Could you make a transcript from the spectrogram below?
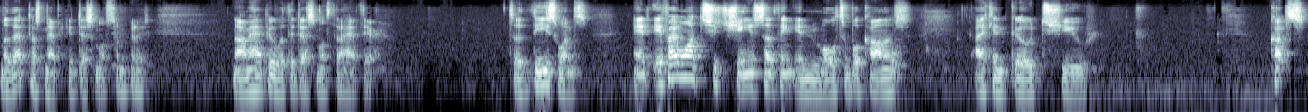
well, that doesn't have any decimals, so I'm going to... No, I'm happy with the decimals that I have there. So these ones, and if I want to change something in multiple columns, I can go to cuts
